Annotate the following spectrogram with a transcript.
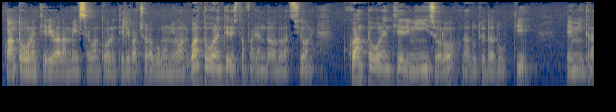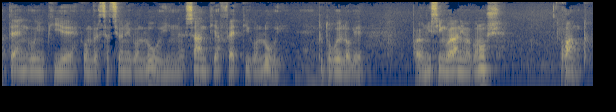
Quanto volentieri vado a messa, quanto volentieri faccio la comunione, quanto volentieri sto facendo l'adorazione, quanto volentieri mi isolo da tutto e da tutti e mi intrattengo in pie conversazioni con Lui, in santi affetti con Lui, in tutto quello che poi ogni singola anima conosce. Quanto?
